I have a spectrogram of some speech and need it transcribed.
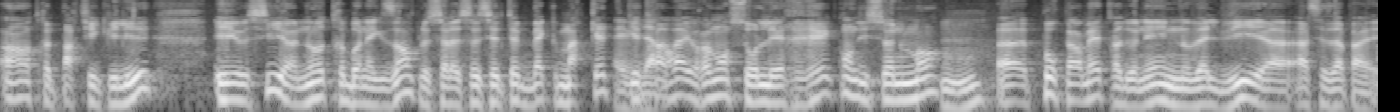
entre particuliers, et aussi un autre bon exemple, c'est la société Beck Market, qui travaille vraiment sur les réconditionnements euh, pour permettre à donner une nouvelle vie à, ces appareils.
